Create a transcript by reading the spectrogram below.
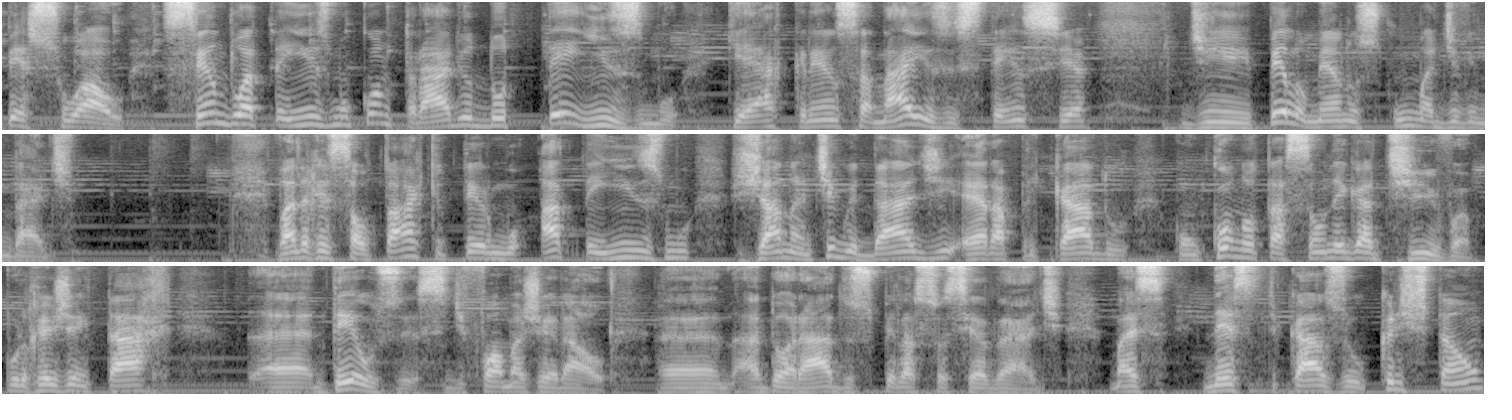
pessoal, sendo o ateísmo contrário do teísmo, que é a crença na existência de pelo menos uma divindade. Vale ressaltar que o termo ateísmo já na antiguidade era aplicado com conotação negativa, por rejeitar Uh, deuses de forma geral, uh, adorados pela sociedade. Mas neste caso, cristão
